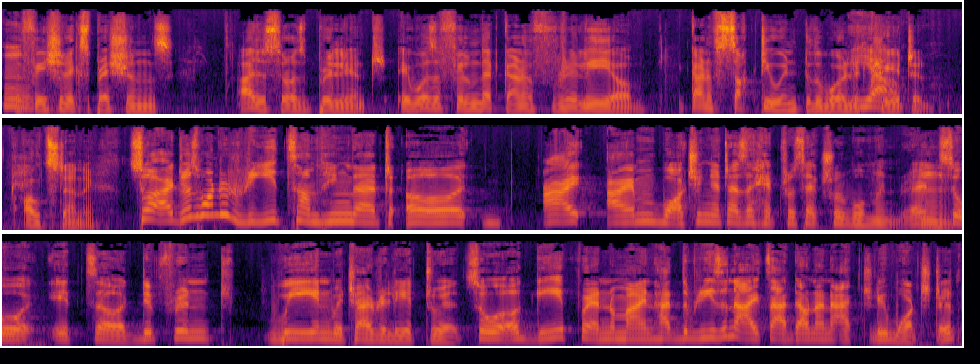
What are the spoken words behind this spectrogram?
Hmm. the facial expressions. I just thought it was brilliant. It was a film that kind of really, uh, kind of sucked you into the world it Yeah. created. Outstanding. So I just want to read something that uh, I I'm watching it as a heterosexual woman, right? So it's a different way in which I relate to it. So a gay friend of mine had the reason I sat down and actually watched it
